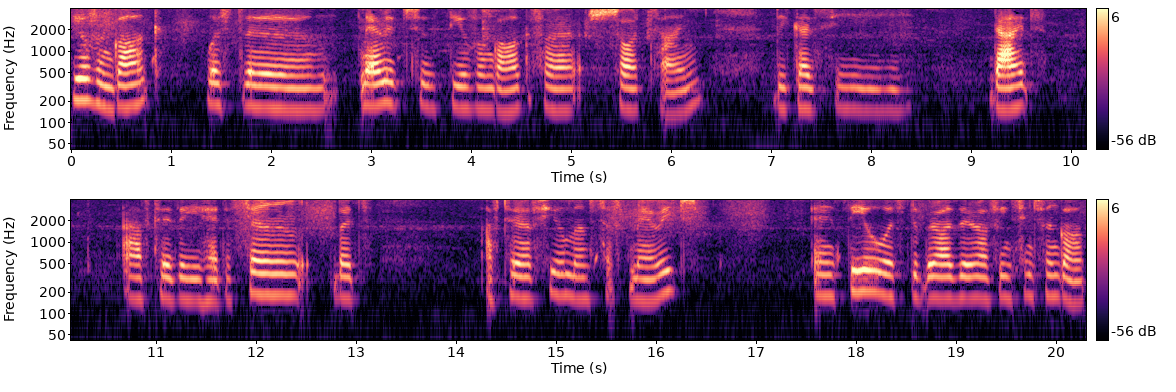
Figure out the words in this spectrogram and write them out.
Theo van Gogh was the um, married to Theo van Gogh for a short time because he died after they had a son, but after a few months of marriage, and Theo was the brother of Vincent van Gogh,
